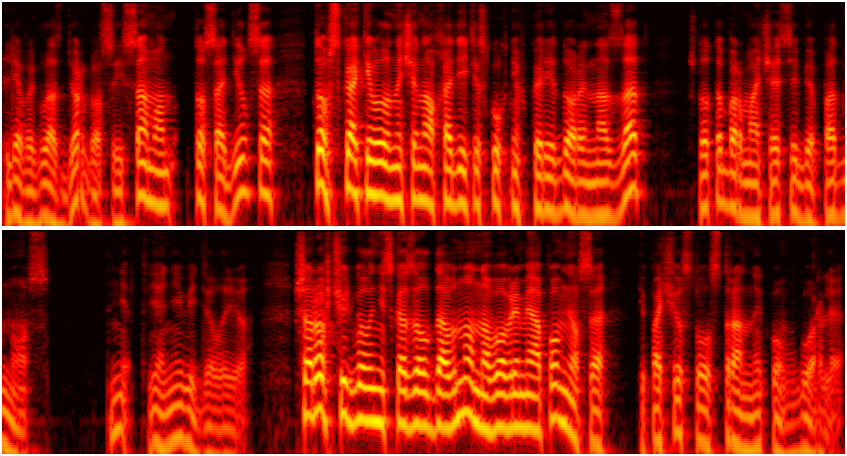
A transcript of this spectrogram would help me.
Левый глаз дергался, и сам он то садился, то вскакивал и начинал ходить из кухни в коридор и назад — что-то бормоча себе под нос. Нет, я не видел ее. Шаров чуть было не сказал давно, но вовремя опомнился и почувствовал странный ком в горле.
